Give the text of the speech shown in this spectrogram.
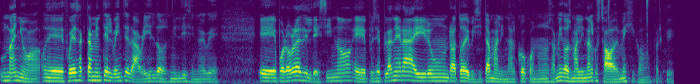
un año. eh, fue exactamente el 20 de abril de 2019. Eh, por obras del destino, eh, pues el plan era ir un rato de visita a Malinalco con unos amigos. Malinalco, Estado de México. Porque,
